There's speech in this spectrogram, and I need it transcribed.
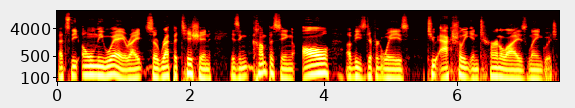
That's the only way, right? So repetition is encompassing all of these different ways to actually internalize language.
